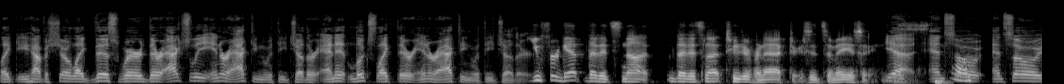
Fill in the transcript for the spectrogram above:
like you have a show like this where they're actually interacting with each other and it looks like they're interacting with each other. You forget that it's not that it's not two different actors. It's amazing. Yeah, It's- and so and so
